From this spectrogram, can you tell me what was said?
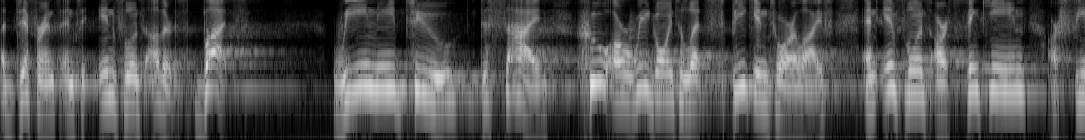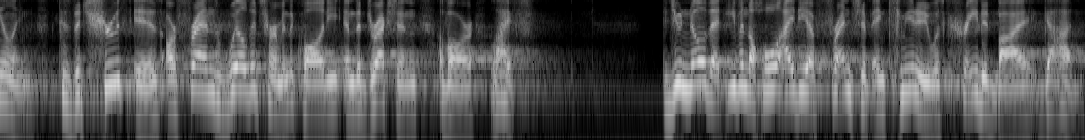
a difference and to influence others. But we need to decide who are we going to let speak into our life and influence our thinking, our feeling. Because the truth is, our friends will determine the quality and the direction of our life. Did you know that even the whole idea of friendship and community was created by God?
